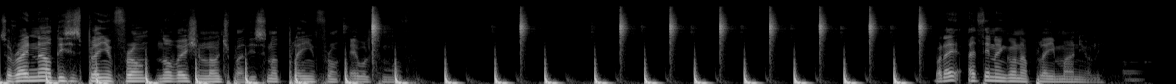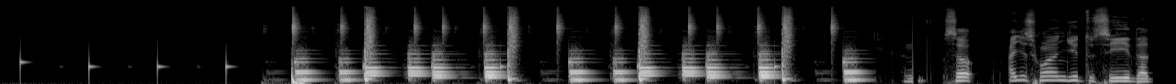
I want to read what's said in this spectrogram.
So right now this is playing from Novation Launchpad, it's not playing from Ableton Move. But I, I think I'm gonna play manually. So I just want you to see that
